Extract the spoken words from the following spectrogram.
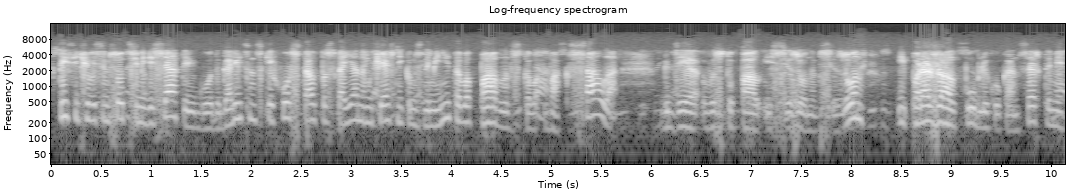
в 1870-е годы Голицынский хор стал постоянным участником знаменитого Павловского воксала, где выступал из сезона в сезон и поражал публику концертами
